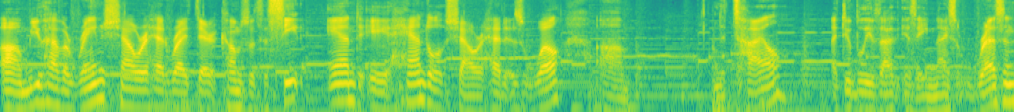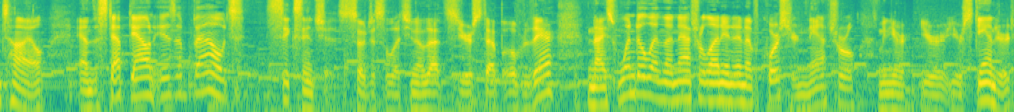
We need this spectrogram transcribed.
Um, you have a rain shower head right there. It comes with a seat and a handle shower head as well. Um, the tile I do believe that is a nice resin tile, and the step down is about six inches. So just to let you know, that's your step over there. Nice window and the natural lighting, and of course your natural, I mean your your your standard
